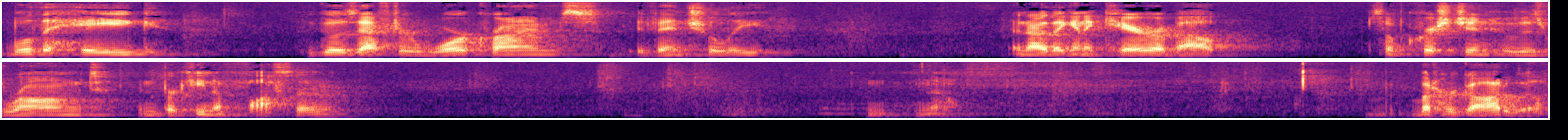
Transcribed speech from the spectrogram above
Will The Hague who goes after war crimes eventually? And are they going to care about some Christian who is wronged in Burkina Faso? No. But her God will.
